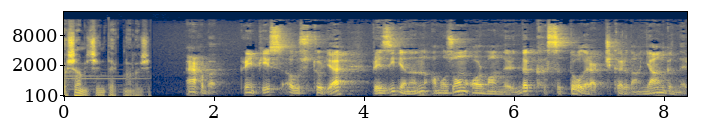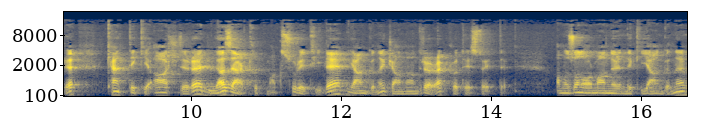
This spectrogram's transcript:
yaşam için teknoloji. Merhaba, Greenpeace Avusturya, Brezilya'nın Amazon ormanlarında kasıtlı olarak çıkarılan yangınları kentteki ağaçlara lazer tutmak suretiyle yangını canlandırarak protesto etti. Amazon ormanlarındaki yangını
